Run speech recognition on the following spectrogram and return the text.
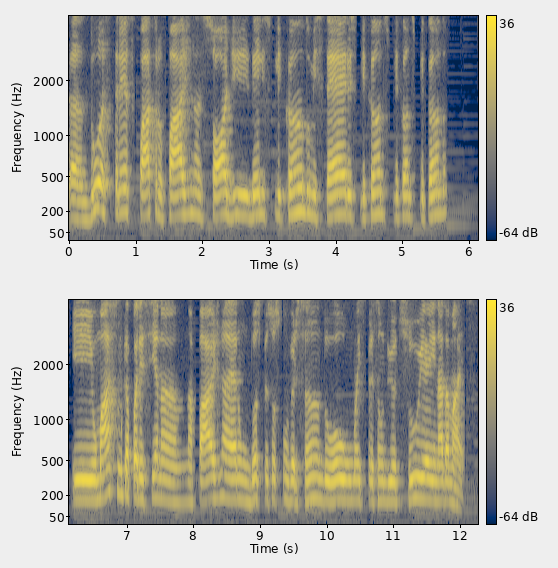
uh, duas, três, quatro páginas só de dele explicando o mistério, explicando, explicando, explicando e o máximo que aparecia na, na página eram duas pessoas conversando ou uma expressão do Yotsuya e nada mais.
